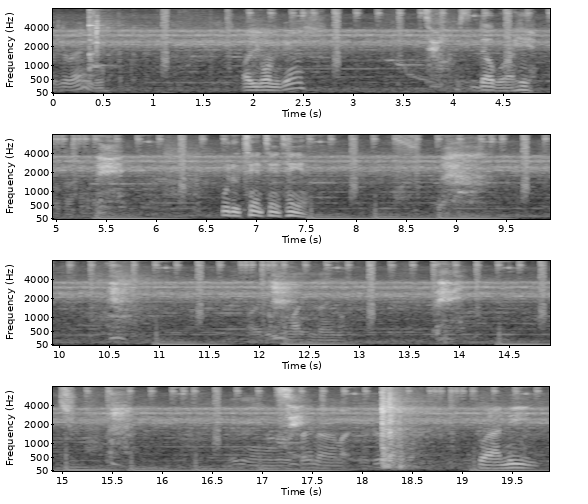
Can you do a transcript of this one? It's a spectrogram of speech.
A good angle. Are you going against? It's the double right here. We'll do 10, 10, 10. Alright, like this angle. Maybe they ain't gonna say nothing like this. That's what I need.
